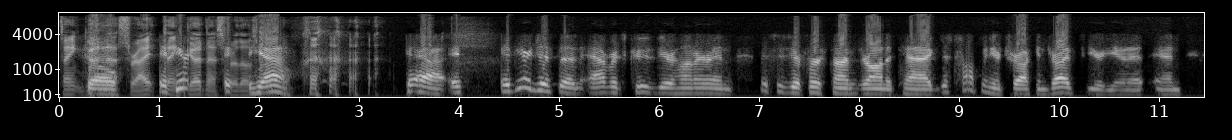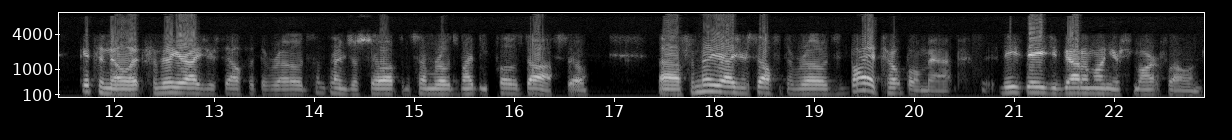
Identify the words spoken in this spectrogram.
Thank so goodness, right? Thank goodness for those yeah, yeah. If if you're just an average Coues deer hunter and this is your first time drawing a tag, just hop in your truck and drive to your unit and get to know it. Familiarize yourself with the road. Sometimes you'll show up and some roads might be closed off. So uh, familiarize yourself with the roads. Buy a topo map. These days you've got them on your smartphone.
